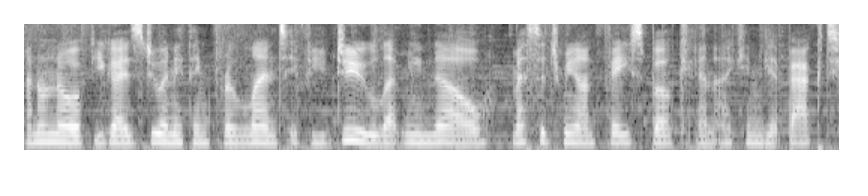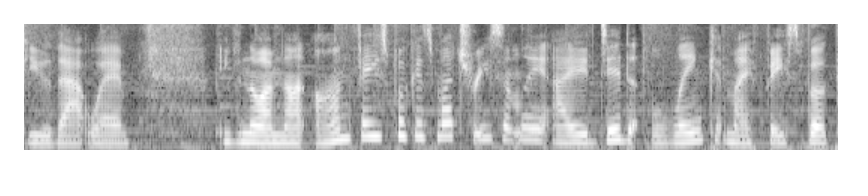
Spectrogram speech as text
I don't know if you guys do anything for Lent. If you do, let me know. Message me on Facebook and I can get back to you that way. Even though I'm not on Facebook as much recently, I did link my Facebook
